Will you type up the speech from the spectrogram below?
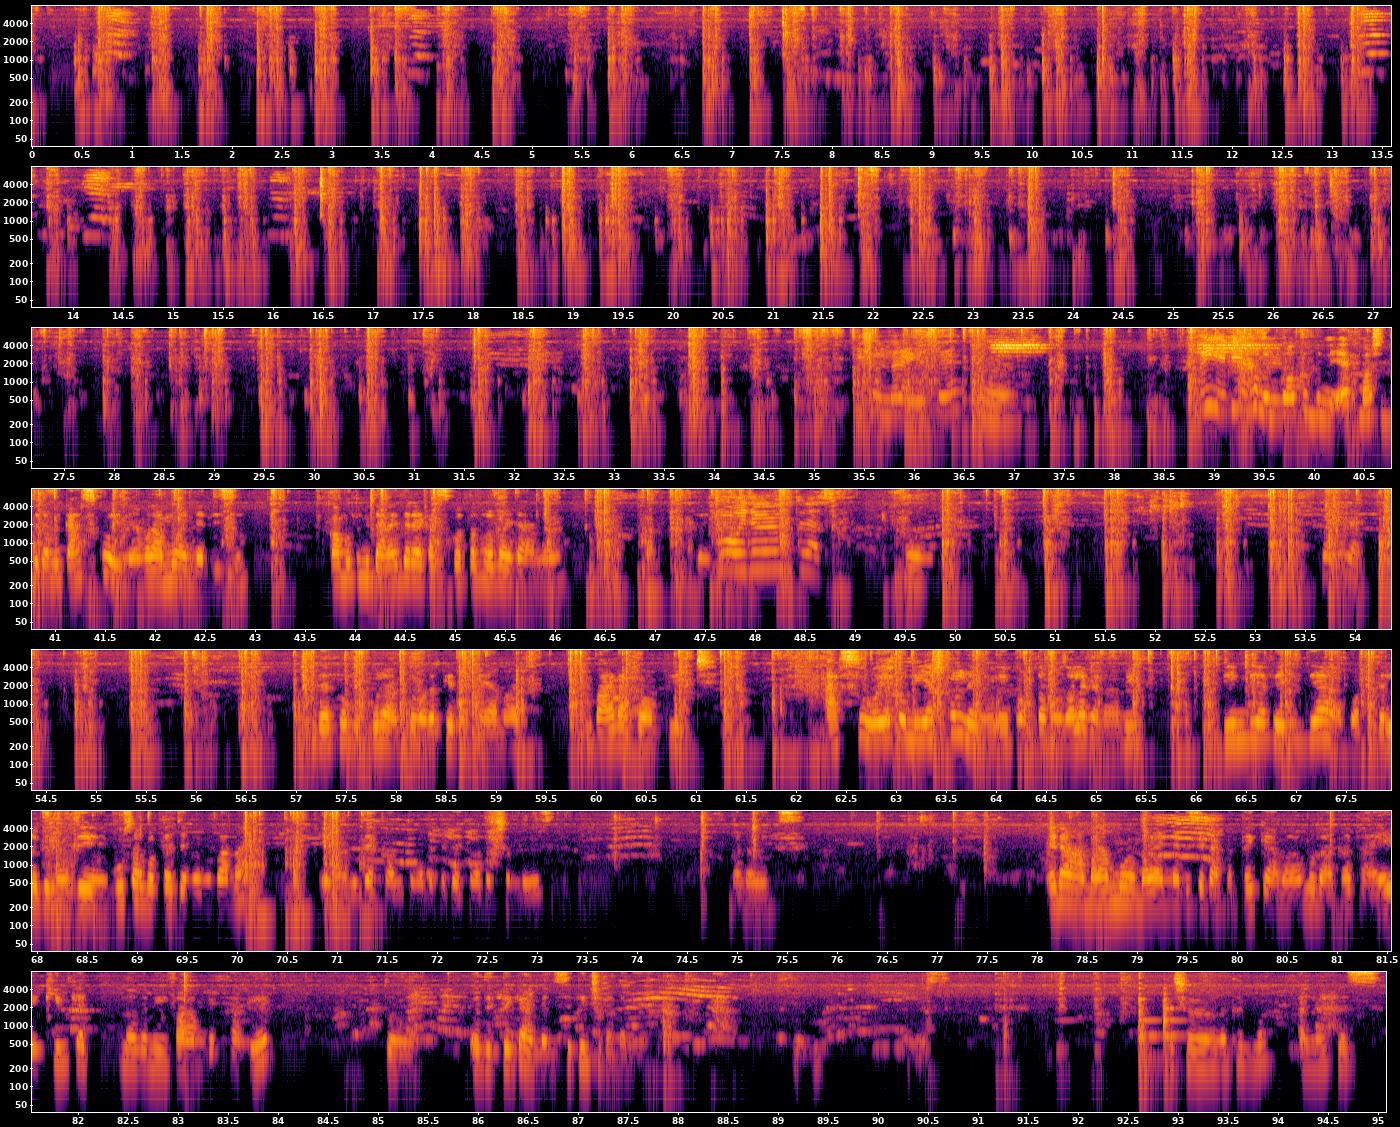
সুন্দর হয়ে গেছে আমি কতদিন এক মাস ধরে আমি কাজ করি না আমার আম্মু আইনা দিছে। কামু তুমি দাঁড়ায় দাঁড়ায় কাজ করতে পারবা এটা আনো ওই আছে। হ্যাঁ দেখো বন্ধুরা আমি তোমাদেরকে দেখাই আমার বাড়া কমপ্লিট আর সোয়ে তো নিয়াস করলে এই ভর্তা মজা লাগে না। আমি ডিম দিয়া, ফেরিস দিয়া ভর্তা দিল যে মুসার ভর্তা যেভাবে বানায়, এভাবে দেখো, আমি তোমাদেরকে দেখো অনেক সুন্দর হয়েছে বানা গেছে এটা আমার আম্মু আমার রান্না দিছে ঢাকা থেকে, আমার আম্মু ঢাকা থাকে খিলখ্যাত না জানি ফার্ম গেট থাকলে, তো ওদিক থেকে আইনা দিচ্ছে তিনশো টাকা দিয়ে। Sur la table, à la face.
